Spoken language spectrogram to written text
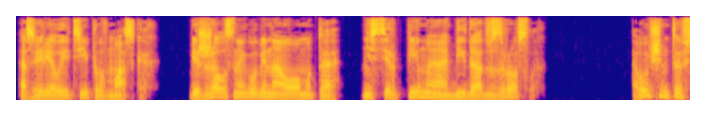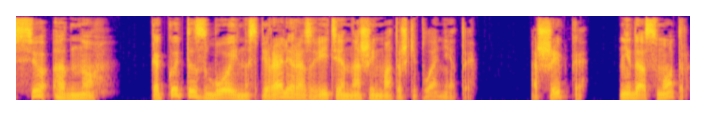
озверелые типы в масках, безжалостная глубина омута, нестерпимая обида от взрослых. А в общем-то все одно. Какой-то сбой на спирали развития нашей матушки-планеты. Ошибка недосмотр,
